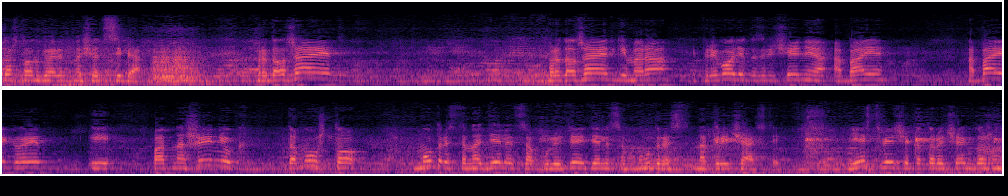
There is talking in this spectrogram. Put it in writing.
то, что он говорит насчет себя. Продолжает Продолжает Гимара и приводит изречение Абае. Абае говорит, и по отношению к тому, что мудрость, она делится, у людей делится мудрость на три части. Есть вещи, которые человек должен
